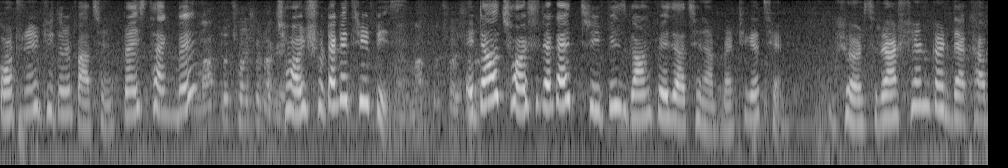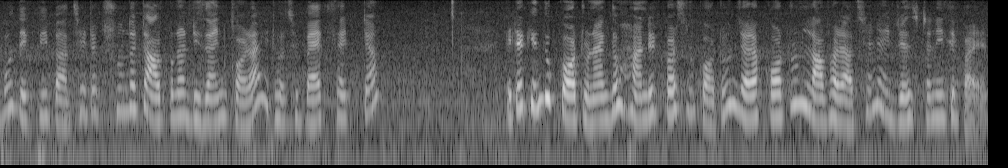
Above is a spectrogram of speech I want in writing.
কটনের ভিতরে পাচ্ছেন। প্রাইস থাকবে মাত্র 600 টাকা ছয়শো টাকায় থ্রি পিস হ্যাঁ 600 এটাও ছয়শো টাকায় থ্রি পিস গাউন পেয়ে যাচ্ছেন আপনার ঠিক আছে? শর্টস রাশিয়ান কার্ড দেখাবো দেখতেই পাচ্ছে এটা সুন্দর একটা আলপনার ডিজাইন করা এটা হচ্ছে ব্যাক সাইডটা এটা কিন্তু কটন একদম হান্ড্রেড পার্সেন্ট কটন যারা কটন লাভার আছেন এই ড্রেসটা নিতে পারেন।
